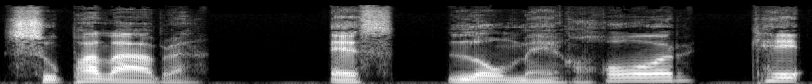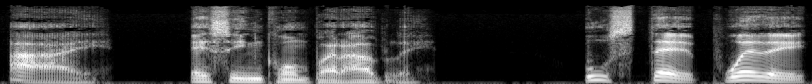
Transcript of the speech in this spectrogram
Su palabra es lo mejor que hay es incomparable. Usted puede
